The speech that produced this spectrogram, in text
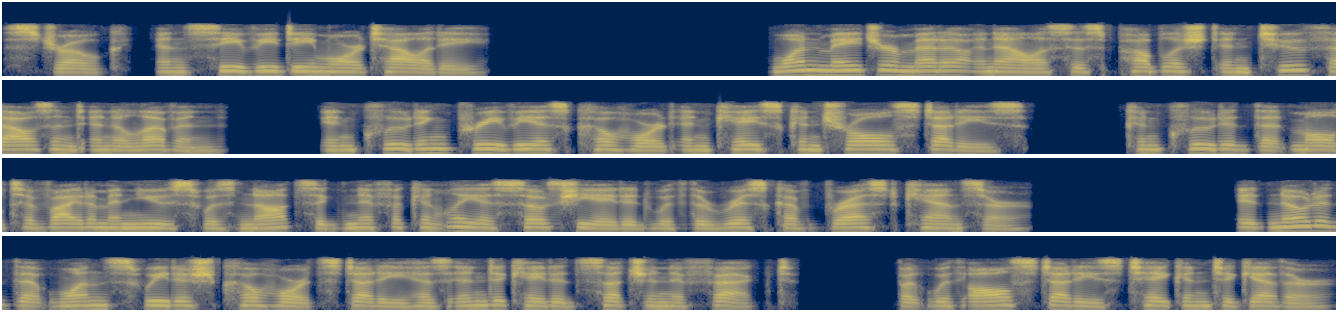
stroke, and CVD mortality. One major meta-analysis published in 2011, including previous cohort and case control studies, concluded that multivitamin use was not significantly associated with the risk of breast cancer. It noted that one Swedish cohort study has indicated such an effect, but with all studies taken together,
